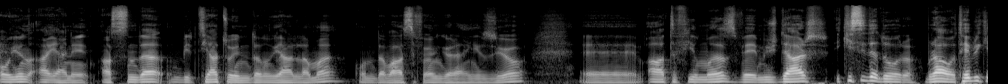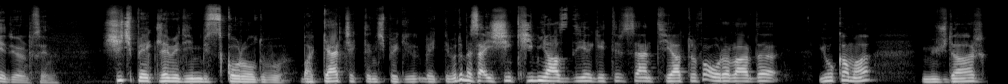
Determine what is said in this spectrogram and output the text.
oyun yani aslında bir tiyatro oyunundan uyarlama. Onu da Vasıf Öngören yazıyor. Ee, Atıf Yılmaz ve Müjdar ikisi de doğru. Bravo tebrik ediyorum seni. Hiç beklemediğim bir skor oldu bu. Bak gerçekten hiç bek- beklemiyordum. Mesela işin kim yazdıya getirsen tiyatro falan oralarda yok ama Müjdar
